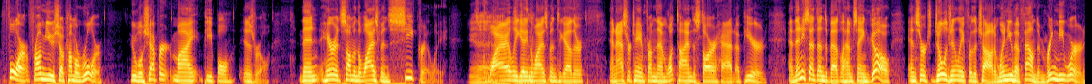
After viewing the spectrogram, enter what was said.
for from you shall come a ruler who will shepherd my people Israel. Then Herod summoned the wise men secretly Yeah. quietly getting the mm-hmm. wise men together and ascertained from them what time the star had appeared. And then he sent them to Bethlehem, saying, Go and search diligently for the child. And when you have found him, bring me word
